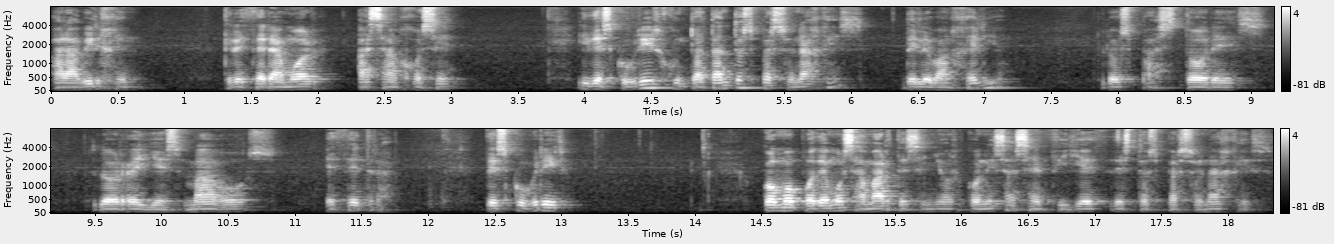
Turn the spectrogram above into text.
a la Virgen, crecer amor a San José y descubrir junto a tantos personajes del Evangelio, los pastores, los reyes magos, etc. Descubrir ¿Cómo podemos amarte, Señor, con esa sencillez de estos personajes,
